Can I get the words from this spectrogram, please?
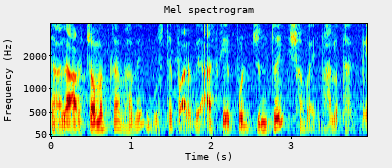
তাহলে আরও চমৎকারভাবে বুঝতে পারবে। আজকে এ পর্যন্তই, সবাই ভালো থাকবে।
